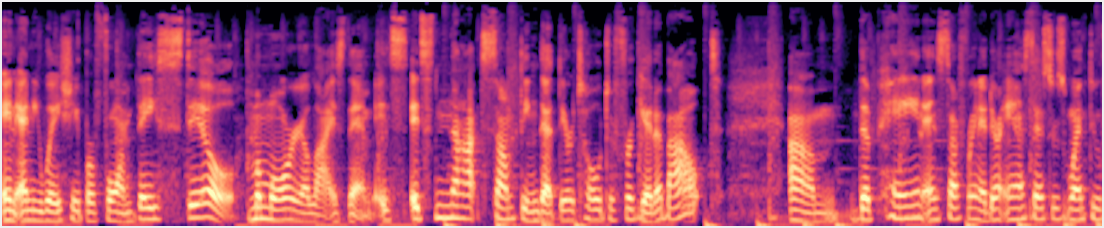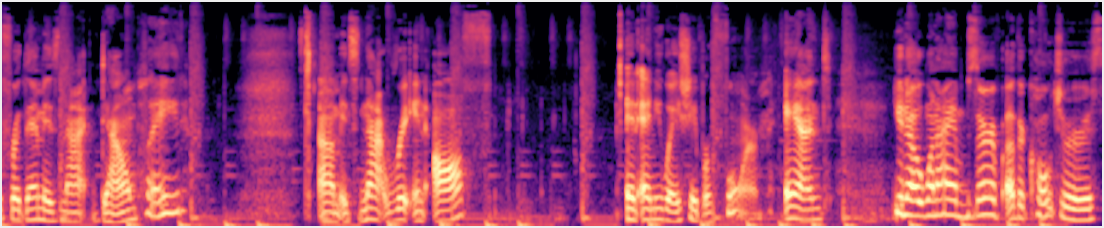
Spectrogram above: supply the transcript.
in any way shape or form they still memorialize them. It's it's not something that they're told to forget about. Um, the pain and suffering that their ancestors went through for them is not downplayed. Um, it's not written off in any way shape or form. And you know when i observe other cultures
